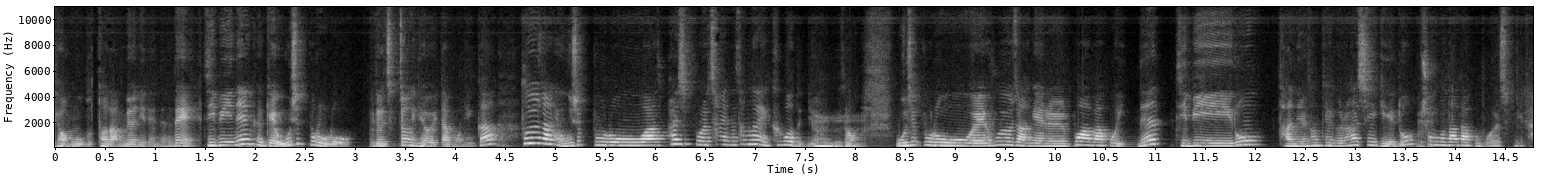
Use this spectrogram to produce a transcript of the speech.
경우부터 남면이 되는데 DB는 그게 50%로 이제 측정이 되어 있다 보니까 후유 장애 50%와 80%의 차이는 상당히 크거든요. 음. 그래서 50%의 후유 장애를 포함하고 있는 DB로 단일 선택을 하시기에도 음. 충분하다고 보여집니다.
